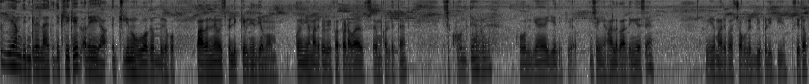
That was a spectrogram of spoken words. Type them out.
तो ये हम दिन के लिए लाए थे। देखिए केक अरे यार एक्चुअली में हुआ क्या? देखो, पागल ने इस पर लिख के भी नहीं दिया, मोम। कोई नहीं, हमारे पे वेफर पड़ा हुआ है, उससे हम कर लेते हैं। इसे खोलते हैं फिर। खोल दिया है, ये देखिए, इसे यहाँ लगा देंगे ऐसे। ये हमारे पास चॉकलेट भी पड़ी थी, सिर्फ़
